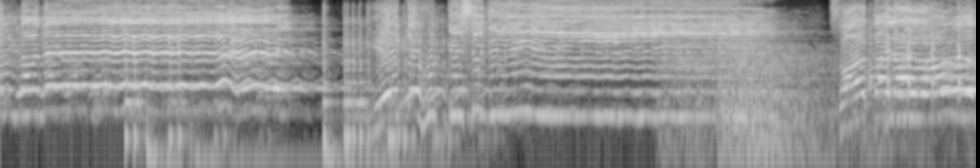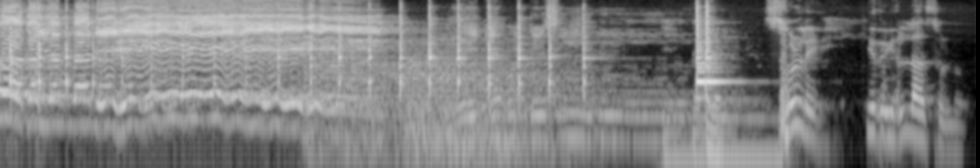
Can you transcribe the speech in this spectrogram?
ಎಂದನೇ ಏಕೆ ಹುಟ್ಟಿಸಿದಿ? ಸಾಕಲಾರದ ಎಂದನೇ ಇದು ಎಲ್ಲ ಸುಳ್ಳು.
